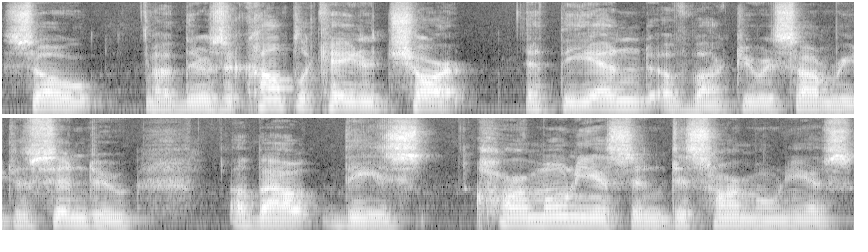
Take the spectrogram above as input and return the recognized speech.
So uh, there's a complicated chart at the end of Bhakti Rasamrita Sindhu about these harmonious and disharmonious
